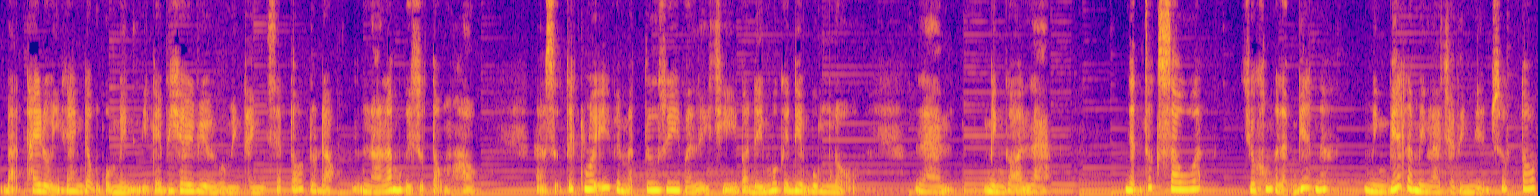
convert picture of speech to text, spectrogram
bạn thay đổi những cái hành động của mình, những cái behavior của mình thành sếp tốt được đâu. Nó là một cái sự tổng hợp. À, sự tích lũy về mặt tư duy và lý trí và đến một cái điểm bùng nổ là mình gọi là nhận thức sâu á chứ không phải là biết nữa. Mình biết là mình là trở thành niệm sếp tốt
